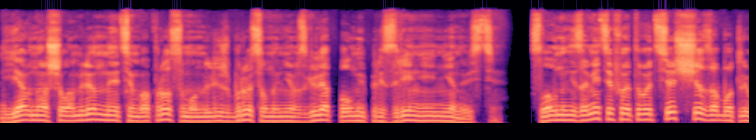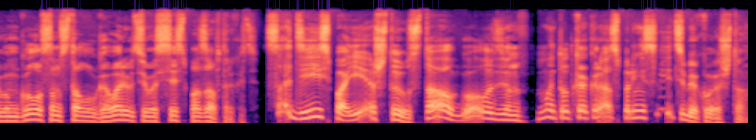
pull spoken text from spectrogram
Явно ошеломленный этим вопросом, он лишь бросил на нее взгляд полный презрения и ненависти. Словно не заметив этого, теща заботливым голосом стала уговаривать его сесть позавтракать. «Садись, поешь, ты устал, голоден. Мы тут как раз принесли тебе кое-что».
